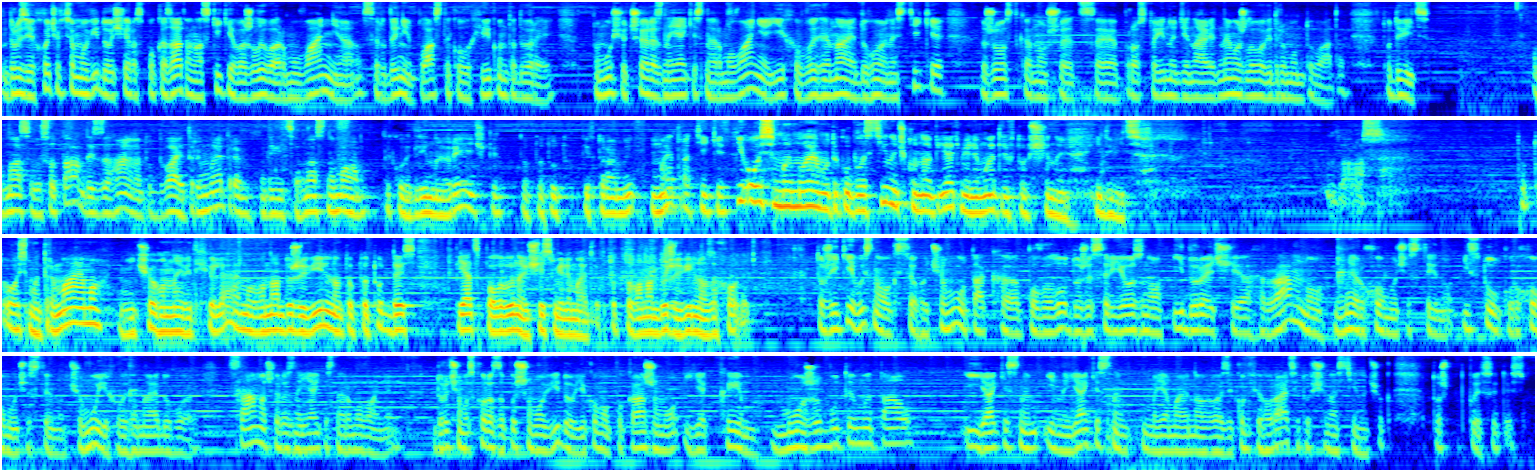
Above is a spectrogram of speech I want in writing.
Друзі, хочу в цьому відео ще раз показати, наскільки важливе армування середині пластикових вікон та дверей, тому що через неякісне армування їх вигинає дугою настільки жорстко, ну що це просто іноді навіть неможливо відремонтувати. То дивіться. У нас висота десь загальна тут 2,3 метри. Дивіться, в нас нема такої длінної реєчки, тобто тут півтора метра тільки. І ось ми маємо таку пластиночку на 5 мм товщини. І дивіться. Зараз. Тобто ось ми тримаємо, нічого не відхиляємо, вона дуже вільно, тобто тут десь 5,5-6 мм, тобто вона дуже вільно заходить. Тож який висновок з цього? Чому так е, повело дуже серйозно і, до речі, рамну нерухому частину, і стулку рухому частину? Чому їх вигинає дугою? Саме через неякісне армування. До речі, ми скоро запишемо відео, в якому покажемо, яким може бути метал, і якісним, і неякісним. Я маю на увазі конфігурації товщина стіночок. Тож підписуйтесь.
